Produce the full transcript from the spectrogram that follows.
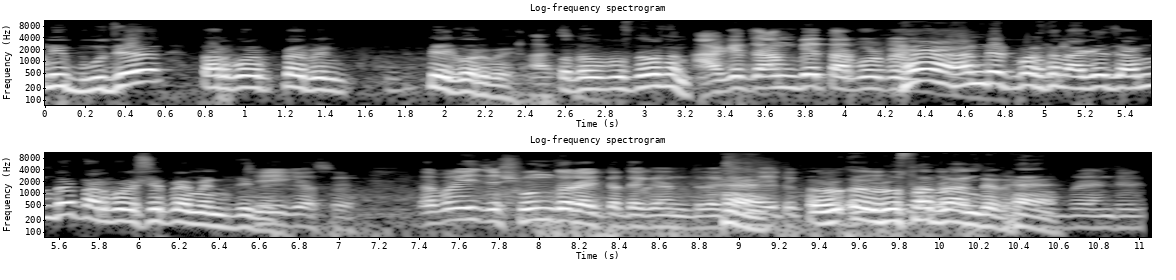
উনি বুঝে তারপরে পেমেন্ট পে করবে। আচ্ছা। কথা বুঝতে পারছেন? আগে জানবে তারপর হ্যাঁ হান্ড্রেড পার্সেন্ট আগে জানবে তারপরে সে পেমেন্ট দিবে। ঠিক আছে। তারপরে এই যে সুন্দর একটা দেখেন হ্যাঁ, এটা রোসা ব্র্যান্ডের, হ্যাঁ। ব্র্যান্ডের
